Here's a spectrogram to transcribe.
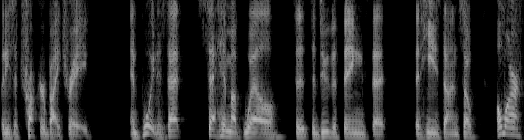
but he's a trucker by trade. And boy, does that set him up well to, to do the things that, that he's done. So, Omar,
